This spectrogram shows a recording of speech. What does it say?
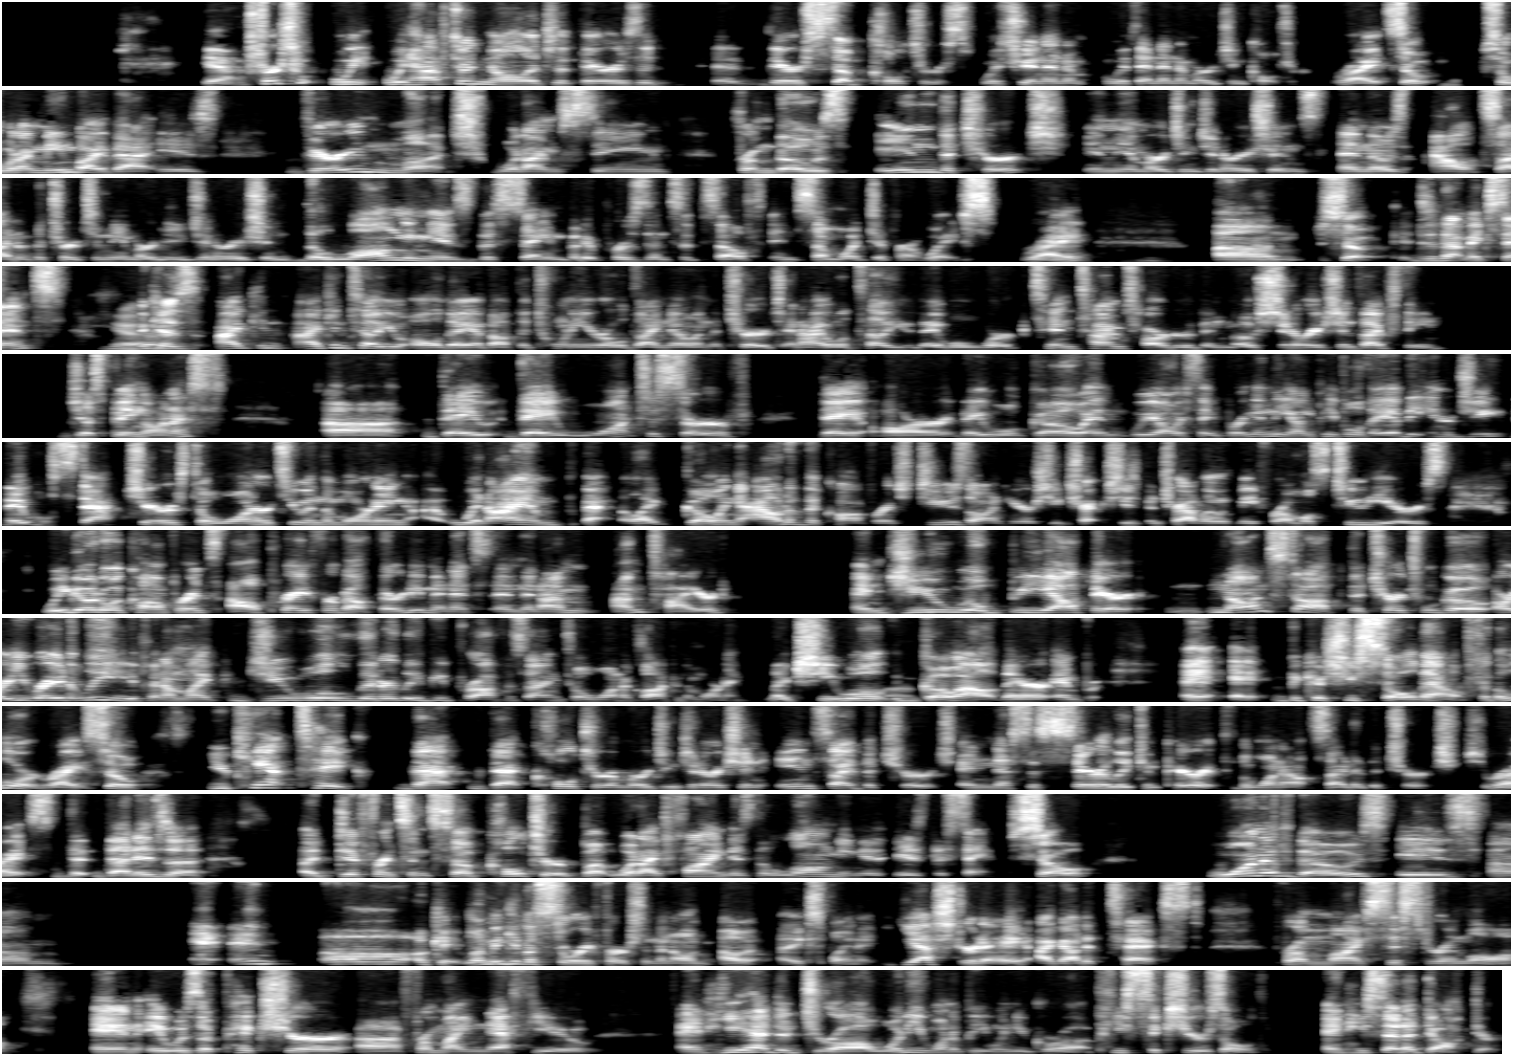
yeah first we we have to acknowledge that there is a uh, there are subcultures within an within an emerging culture right so so what i mean by that is very much what i'm seeing from those in the church in the emerging generations and those outside of the church in the emerging generation the longing is the same but it presents itself in somewhat different ways right mm-hmm. um yeah. so does that make sense yeah. because i can i can tell you all day about the 20 year olds i know in the church and i will tell you they will work 10 times harder than most generations i've seen just being honest uh, they they want to serve they are they will go and we always say bring in the young people they have the energy they will stack chairs till one or two in the morning when i am like going out of the conference Ju's on here she tra- she's been traveling with me for almost two years we go to a conference i'll pray for about 30 minutes and then i'm i'm tired and Ju will be out there nonstop. The church will go, Are you ready to leave? And I'm like, Ju will literally be prophesying till one o'clock in the morning. Like she will wow. go out there and because she sold out for the Lord, right? So you can't take that that culture, emerging generation inside the church and necessarily compare it to the one outside of the church, right? So that, that is a a difference in subculture, but what I find is the longing is, the same. So one of those is um and, and uh, okay, let me give a story first and then I'll, I'll explain it. Yesterday, I got a text from my sister-in-law and it was a picture uh, from my nephew and he had to draw what do you want to be when you grow up? He's six years old and he said a doctor.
